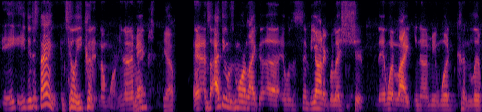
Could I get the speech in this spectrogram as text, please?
he, he did his thing until he couldn't no more. You know what I mean? yep, And, so I think it was more like uh, it was a symbiotic relationship. It wasn't like you know what I mean. One couldn't live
